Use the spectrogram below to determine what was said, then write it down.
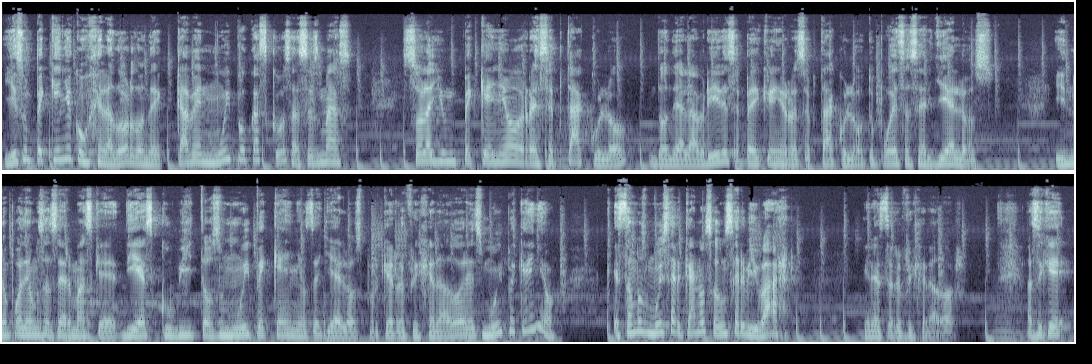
Y es un pequeño congelador donde caben muy pocas cosas. Es más, solo hay un pequeño receptáculo donde al abrir ese pequeño receptáculo tú puedes hacer hielos. Y no podemos hacer más que 10 cubitos muy pequeños de hielos porque el refrigerador es muy pequeño. Estamos muy cercanos a un servivar en este refrigerador. Así que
